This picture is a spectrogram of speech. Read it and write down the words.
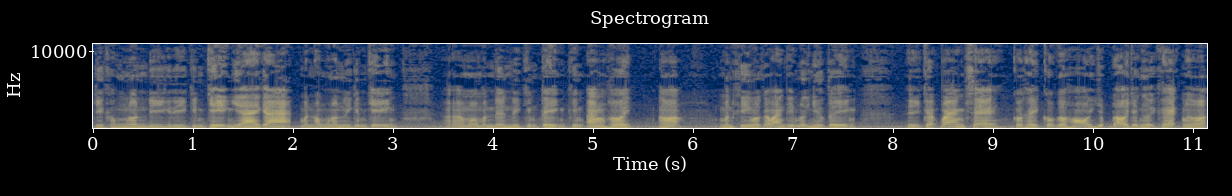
chứ không nên đi đi kiếm chuyện với ai cả. Mình không nên đi kiếm chuyện à, mà mình nên đi kiếm tiền kiếm ăn thôi. Đó mình khi mà các bạn kiếm được nhiều tiền thì các bạn sẽ có thể có cơ hội giúp đỡ cho người khác nữa.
